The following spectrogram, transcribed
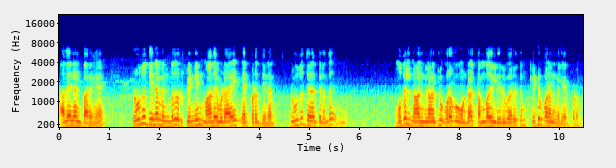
அது என்னென்னு பாருங்கள் ருது தினம் என்பது ஒரு பெண்ணின் மாதவிடாய் ஏற்படும் தினம். ருது தினத்திலிருந்து முதல் நான்கு நாட்கள் உறவு கொண்டால் தம்பதிகள் இருவருக்கும் கெடு பலன்கள் ஏற்படும்.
